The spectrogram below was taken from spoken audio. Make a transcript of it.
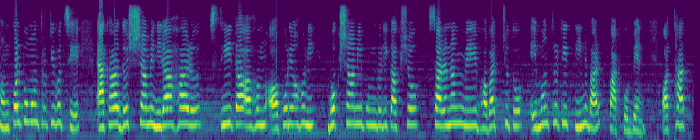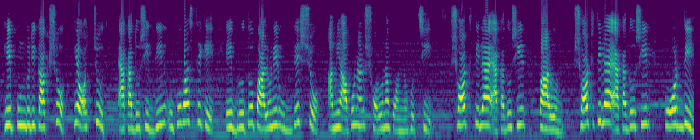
সংকল্প মন্ত্রটি হচ্ছে, একাদশ্যামে নিরাহার স্থিতা অহম অপরে অহনি ভোক্সামি পুণ্ডরিকাক্ষ শরণম মে ভবাচ্যুত, এই মন্ত্রটি তিনবার পাঠ করবেন। অর্থাৎ, হে পুণ্ডরিকাক্ষ হে অচ্যুত একাদশীর দিন উপবাস থেকে এই ব্রত পালনের উদ্দেশ্য আমি আপনার শরণাপন্ন হচ্ছি। ষট তিলা একাদশীর পারণ। ষট তিলা একাদশীর পরদিন,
